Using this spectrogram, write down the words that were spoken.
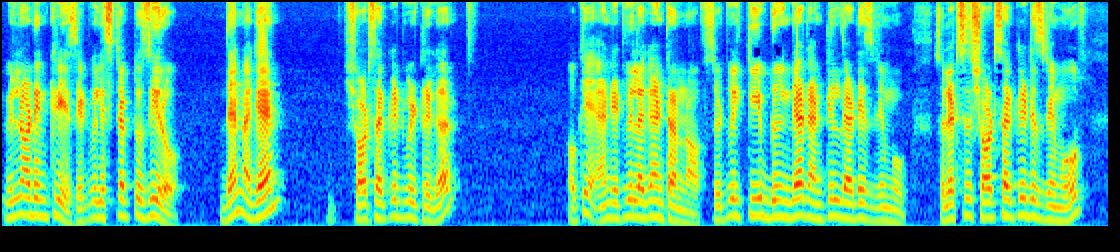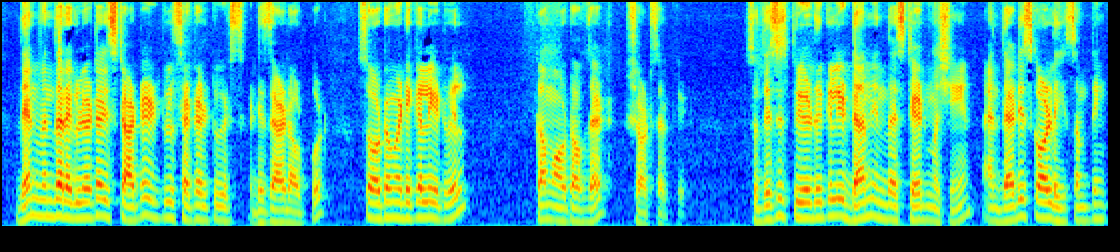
will not increase it will stuck to 0 then again short circuit will trigger okay, and it will again turn off. So, it will keep doing that until that is removed. So, let us say short circuit is removed then when the regulator is started it will settle to its desired output. So, automatically it will come out of that short circuit. So, this is periodically done in the state machine and that is called something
